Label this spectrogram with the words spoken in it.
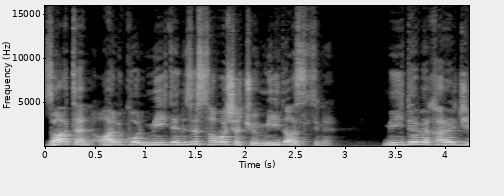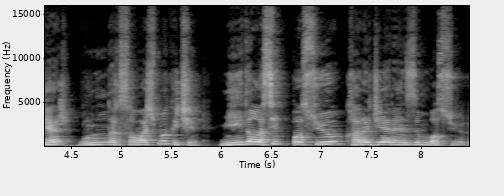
Zaten alkol midenize savaş açıyor mide asitine. Mide ve karaciğer bununla savaşmak için mide asit basıyor, karaciğer enzim basıyor.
